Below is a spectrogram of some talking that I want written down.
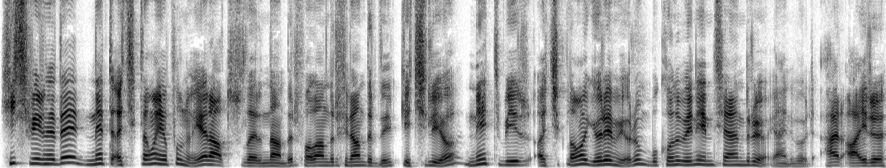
Hiçbirine de net açıklama yapılmıyor. Yeraltı sularındandır falandır filandır deyip geçiliyor. Net bir açıklama göremiyorum. Bu konu beni endişelendiriyor. Yani böyle her ayrı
